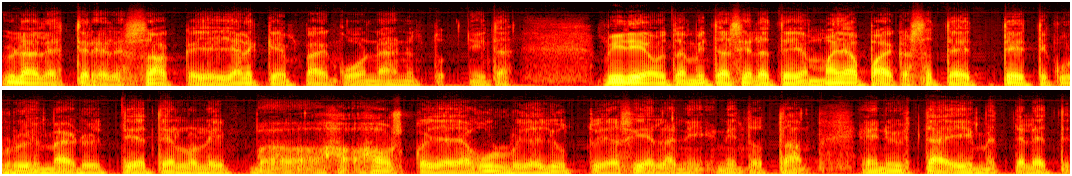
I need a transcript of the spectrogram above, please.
ylälehtereille saakka ja jälkeenpäin, kun on nähnyt niitä videoita, mitä siellä teidän majapaikassa te, teitte, kun ryhmäydyitte ja teillä oli äh, hauskoja ja hulluja juttuja siellä, niin, niin tota, en yhtään ihmettele, että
